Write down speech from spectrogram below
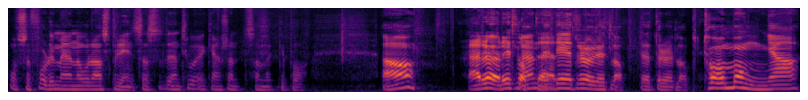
Och så får du med några sprints, alltså den tror jag kanske inte så mycket på. Ja, Ja, rörigt lopp men där. det är ett rörigt lopp. Det är ett rörigt lopp. Ta många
